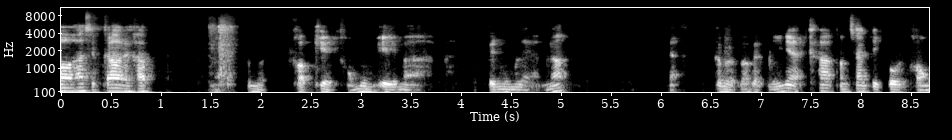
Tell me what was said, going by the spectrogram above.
้อ59เลยครับกำหนดขอบเขตของมุม A มาเป็นมุมแหลมเนาะนะกำหนดมาแบบนี้เนี่ยค่าฟังก์ชันตรีโกณของ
